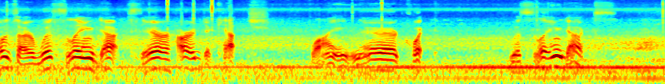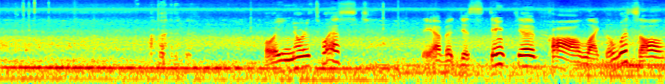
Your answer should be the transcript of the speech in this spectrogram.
Those are whistling ducks. They're hard to catch flying. They're quick. Whistling ducks. Going northwest. They have a distinctive call like a whistle.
